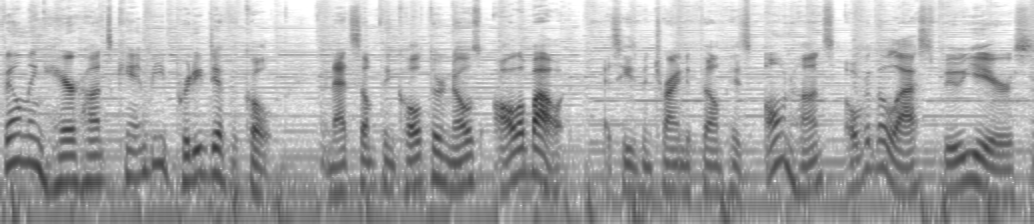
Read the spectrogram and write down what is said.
Filming hare hunts can be pretty difficult, and that's something Coulter knows all about as he's been trying to film his own hunts over the last few years.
